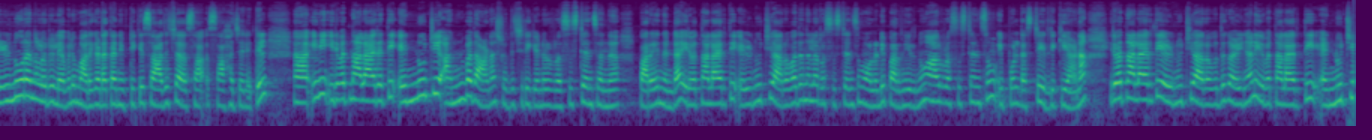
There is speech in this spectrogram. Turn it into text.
എഴുന്നൂറ് എന്നുള്ളൊരു ലെവൽ മറികടക്കാൻ നിഫ്റ്റിക്ക് സാധിച്ച സാഹചര്യത്തിൽ ഇനി ഇരുപത്തിനാലായിരത്തി എണ്ണൂറ്റി അൻപതാണ് ശ്രദ്ധിച്ചിരിക്കേണ്ട ഒരു റെസിസ്റ്റൻസ് എന്ന് പറയുന്നുണ്ട്. ഇരുപത്തിനാലായിരത്തി എഴുന്നൂറ്റി അറുപത് എന്നുള്ള റെസിസ്റ്റൻസും ഓൾറെഡി പറഞ്ഞിരുന്നു. ആ ഒരു റെസിസ്റ്റൻസും ഇപ്പോൾ ടെസ്റ്റ് ചെയ്തിരിക്കുകയാണ്. ഇരുപത്തിനാലായിരത്തി എഴുന്നൂറ്റി അറുപത് കഴിഞ്ഞാൽ ഇരുപത്തിനാലായിരത്തി എണ്ണൂറ്റി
